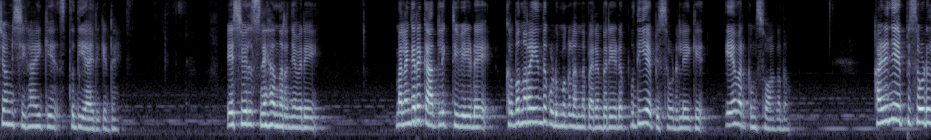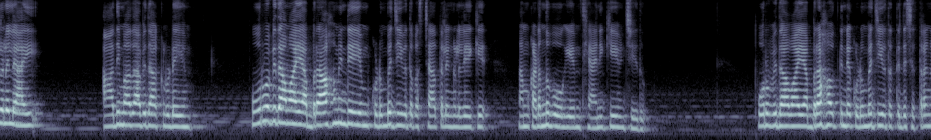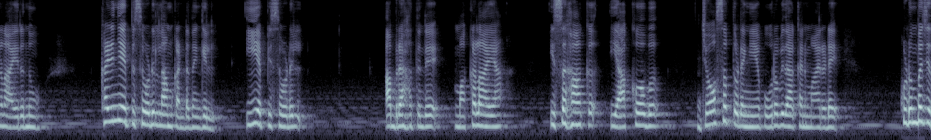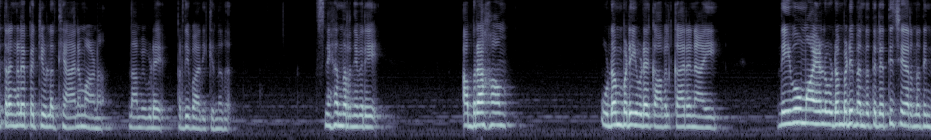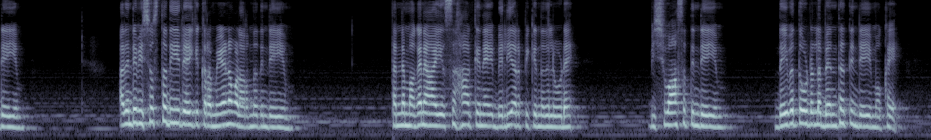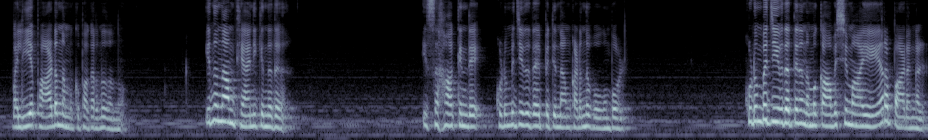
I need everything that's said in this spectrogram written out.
ഈശോ മിശിഹായിക്ക് സ്തുതിയായിരിക്കട്ടെ. യേശുവിൽ സ്നേഹം നിറഞ്ഞവരെ മലങ്കര കാത്തലിക് ടി വിയുടെ കൃപ നിറയുന്ന കുടുംബങ്ങൾ എന്ന പരമ്പരയുടെ പുതിയ എപ്പിസോഡിലേക്ക് ഏവർക്കും സ്വാഗതം. കഴിഞ്ഞ എപ്പിസോഡുകളിലായി ആദിമാതാപിതാക്കളുടെയും പൂർവപിതാവായ അബ്രാഹമിന്റെയും കുടുംബജീവിത പശ്ചാത്തലങ്ങളിലേക്ക് നാം കടന്നു പോവുകയും ധ്യാനിക്കുകയും ചെയ്തു. പൂർവപിതാവായ അബ്രാഹത്തിന്റെ കുടുംബജീവിതത്തിന്റെ ചിത്രങ്ങളായിരുന്നു കഴിഞ്ഞ എപ്പിസോഡിൽ നാം കണ്ടതെങ്കിൽ ഈ എപ്പിസോഡിൽ അബ്രാഹത്തിന്റെ മക്കളായ ഇസഹാക്ക് യാക്കോബ് ജോസഫ് തുടങ്ങിയ പൂർവപിതാക്കന്മാരുടെ കുടുംബചിത്രങ്ങളെപ്പറ്റിയുള്ള ധ്യാനമാണ് നാം ഇവിടെ പ്രതിപാദിക്കുന്നത്. സ്നേഹം നിറഞ്ഞവരെ അബ്രഹാം ഉടമ്പടിയുടെ കാവൽക്കാരനായി ദൈവവുമായുള്ള ഉടമ്പടി ബന്ധത്തിൽ എത്തിച്ചേർന്നതിന്റെയും അതിന്റെ വിശ്വസ്തതയിലേക്ക് ക്രമേണ വളർന്നതിന്റെയും തന്റെ മകനായ ഇസഹാക്കിനെ ബലിയർപ്പിക്കുന്നതിലൂടെ വിശ്വാസത്തിന്റെയും ദൈവത്തോടുള്ള ബന്ധത്തിന്റെയും ഒക്കെ വലിയ പാഠം നമുക്ക് പകർന്നു തന്നു. ഇന്ന് നാം ധ്യാനിക്കുന്നത് ഇസഹാക്കിന്റെ കുടുംബജീവിതത്തെപ്പറ്റി നാം കടന്നു പോകുമ്പോൾ കുടുംബജീവിതത്തിന് നമുക്ക് ആവശ്യമായ ഏറെ പാഠങ്ങൾ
